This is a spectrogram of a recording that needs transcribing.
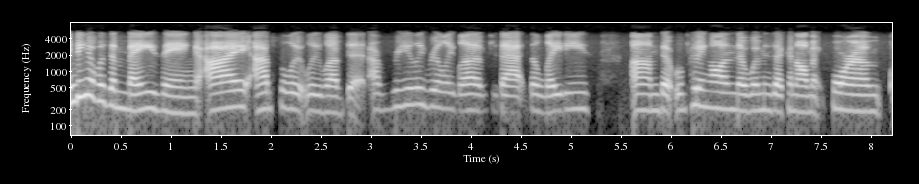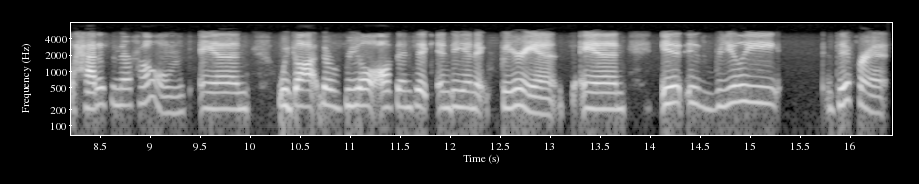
India was amazing. I absolutely loved it. I really, really loved that the ladies um, that were putting on the Women's Economic Forum had us in their homes, and we got the real, authentic Indian experience. And it is really different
